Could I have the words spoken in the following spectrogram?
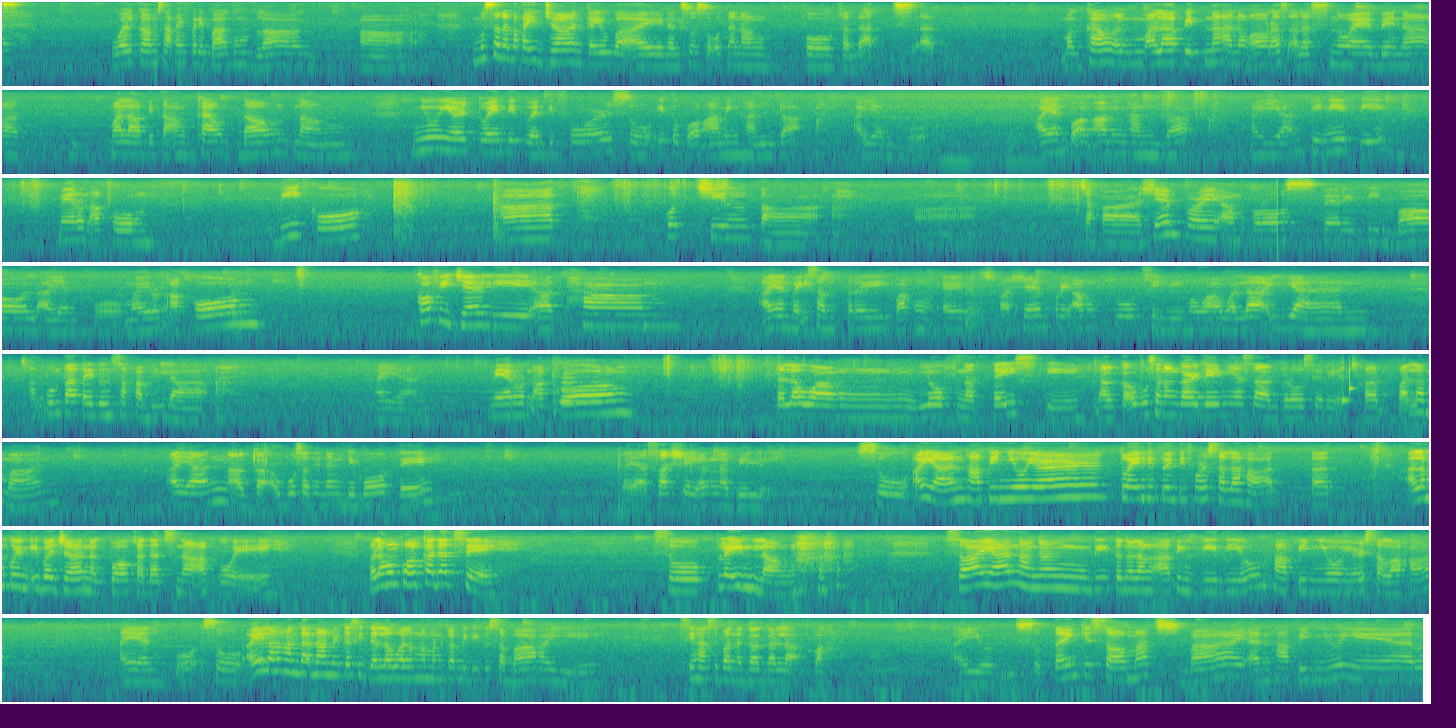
Marites! Welcome sa aking panibagong vlog. Ah, kumusta na ba kayo dyan? Kayo ba ay nagsusuot na ng polka dots? At magka malapit na anong oras? Alas 9 na at malapit na ang countdown ng New Year 2024. So, ito po ang aming handa. Ayan po. Ayan po ang aming handa. Ayan, pinipig. Meron akong biko at kutsinta. Ah, tsaka, syempre, ang prosperity bowl. Ayan po. Mayroon akong coffee jelly at ham. Ayan, may isang tray pa akong egg. Tsaka, syempre, ang fruits, hindi mawawala yan. At punta tayo dun sa kabila. Ayan. Meron akong dalawang loaf na tasty. Nagkaubusan ng gardenia sa grocery. At saka palaman. Ayan, nagkaubusan din ng debote. Kaya sachet ang nabili. So, ayan, Happy New Year 2024 sa lahat. At alam ko yung iba dyan, nag-polka dots na ako eh. Wala akong polka dots eh. So, plain lang. so, ayan, hanggang dito na lang ating video. Happy New Year sa lahat. Ayan po. So, ayun lang handa namin kasi dalawa lang naman kami dito sa bahay eh. Si husband nagagala pa. Ayun. So, thank you so much. Bye and Happy New Year.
